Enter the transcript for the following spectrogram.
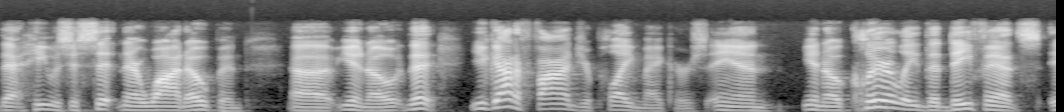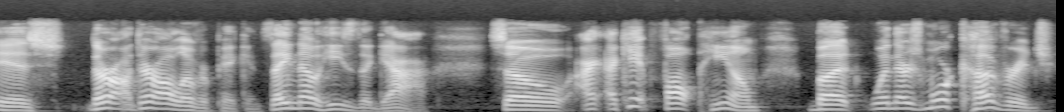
that he was just sitting there wide open. Uh, you know that you got to find your playmakers, and you know clearly the defense is they're all, they're all over Pickens. They know he's the guy, so I, I can't fault him. But when there's more coverage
